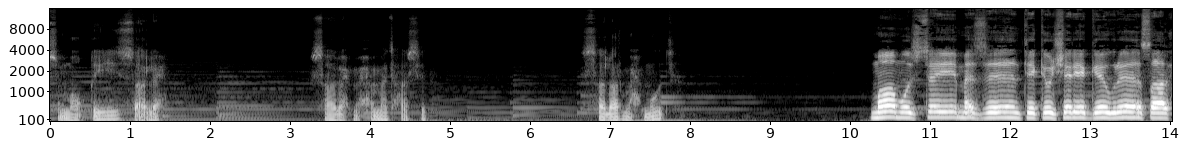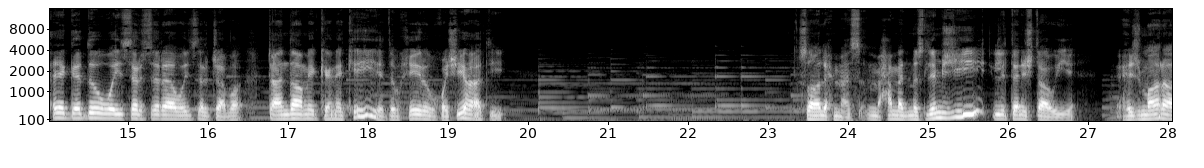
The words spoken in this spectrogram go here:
سموقي صالح. صالح محمد حاسب. سالار محمود. مامۆستەی مەزن تێکەوشەرێک گەورە ساڵحێک دو وەی سەرسرا وەی سەرچاوە تا ئەندامێک کەنەکەی دەبخێر و خۆشی هاتی صالح محەممەد مسلمژی لە تەنیشتاویە هژمارە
